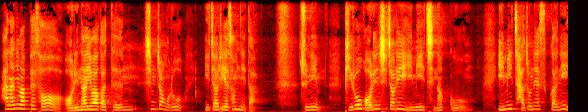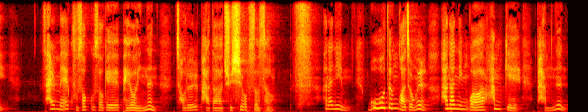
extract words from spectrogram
하나님 앞에서 어린아이와 같은 심정으로 이 자리에 섭니다. 주님, 비록 어린 시절이 이미 지났고, 이미 자존의 습관이 삶의 구석구석에 배어 있는 저를 받아 주시옵소서. 하나님, 모든 과정을 하나님과 함께 밟는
